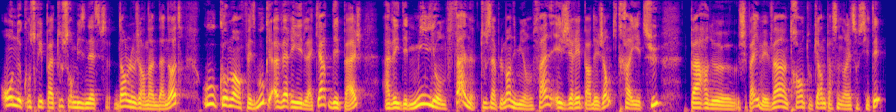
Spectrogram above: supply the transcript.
on ne construit pas tout son business dans le jardin d'un autre, ou comment Facebook avait rayé de la carte des pages avec des millions de fans, tout simplement des millions de fans, et gérés par des gens qui travaillaient dessus, par de, je sais pas, il y avait 20, 30 ou 40 personnes dans les sociétés.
